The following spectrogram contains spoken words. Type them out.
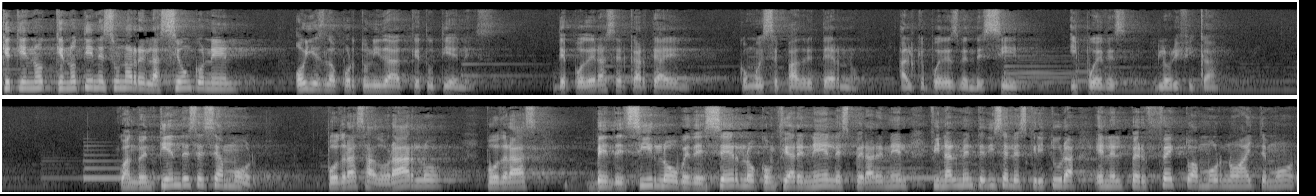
que, que no tienes una relación con Él, hoy es la oportunidad que tú tienes de poder acercarte a Él como ese Padre eterno al que puedes bendecir y puedes glorificar. Cuando entiendes ese amor, podrás adorarlo, podrás bendecirlo, obedecerlo, confiar en Él, esperar en Él. Finalmente dice la Escritura, en el perfecto amor no hay temor.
